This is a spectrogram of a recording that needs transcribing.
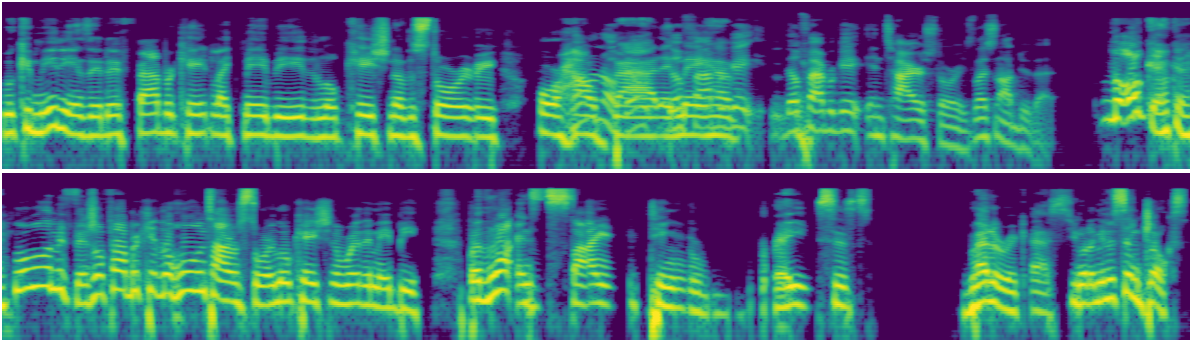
with comedians they they fabricate like maybe the location of the story or how no, no, no. bad they'll, it they'll may have. They'll fabricate entire stories. Let's not do that. Okay, okay. Well, well, let me finish. They'll fabricate the whole entire story, location, where they may be, but they're not inciting racist rhetoric. S. You know what I mean? They're saying jokes.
